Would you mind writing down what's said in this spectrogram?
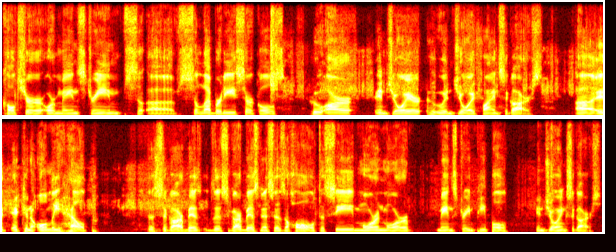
culture or mainstream uh, celebrity circles who are enjoyer who enjoy fine cigars uh, it, it can only help the cigar biz- the cigar business as a whole to see more and more mainstream people enjoying cigars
